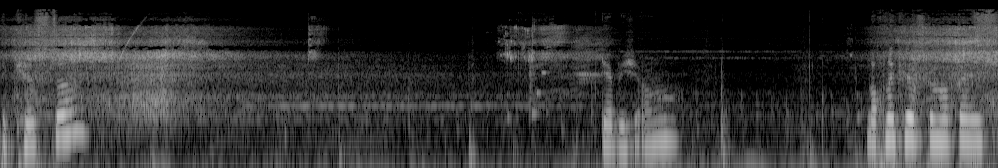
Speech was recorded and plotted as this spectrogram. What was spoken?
Die Kiste. Die habe ich auch. Noch eine Kiste habe ich.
